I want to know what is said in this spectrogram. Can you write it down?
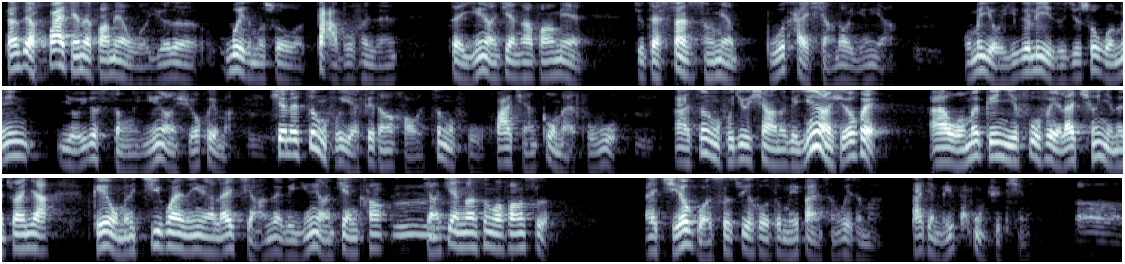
但在花钱的方面，我觉得为什么说我大部分人在营养健康方面就在膳食层面不太想到营养。我们有一个例子，就是说我们有一个省营养学会嘛，现在政府也非常好，政府花钱购买服务，啊，政府就像那个营养学会，啊，我们给你付费来请你们专家，给我们的机关人员来讲这个营养健康，讲健康生活方式，哎，结果是最后都没办成，为什么？大家没空去听，哦。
